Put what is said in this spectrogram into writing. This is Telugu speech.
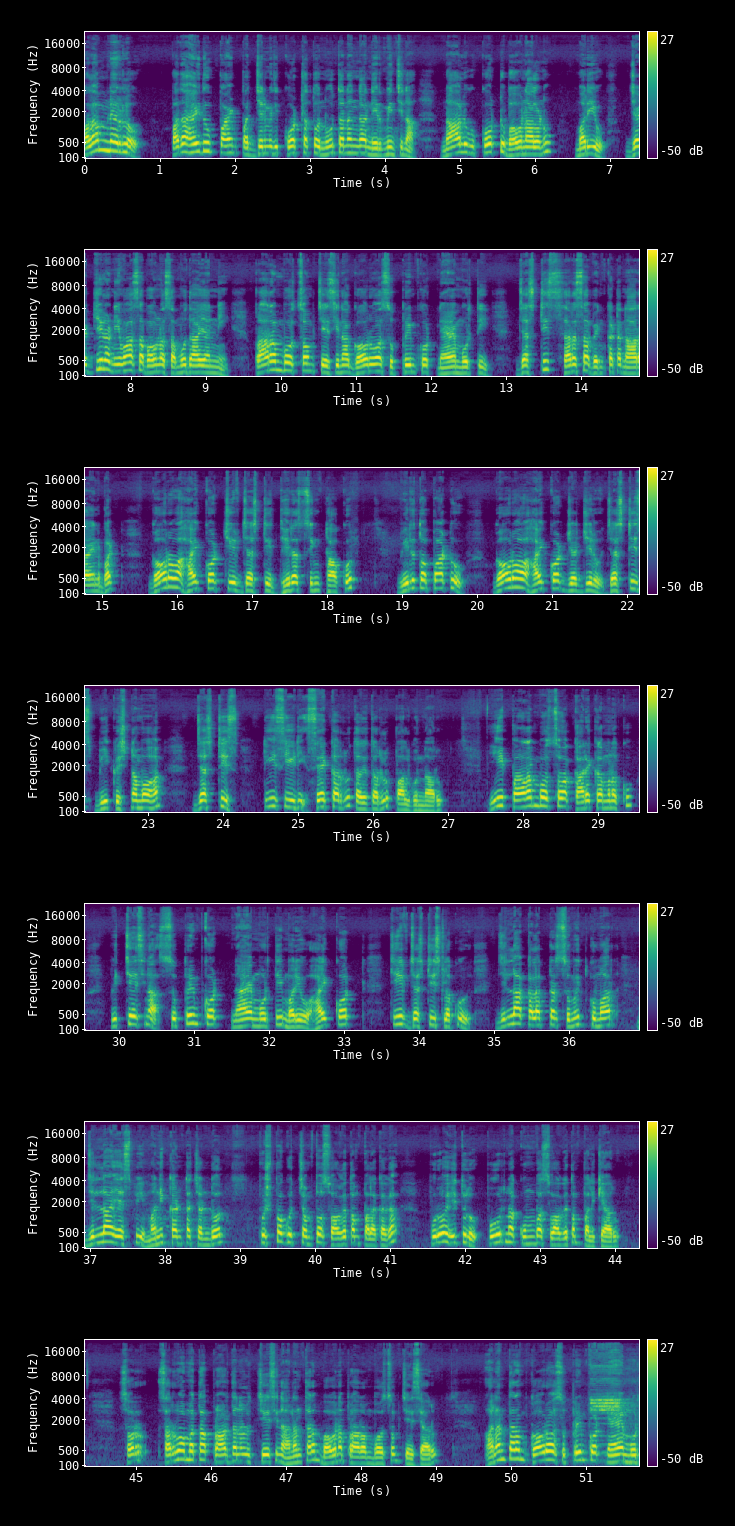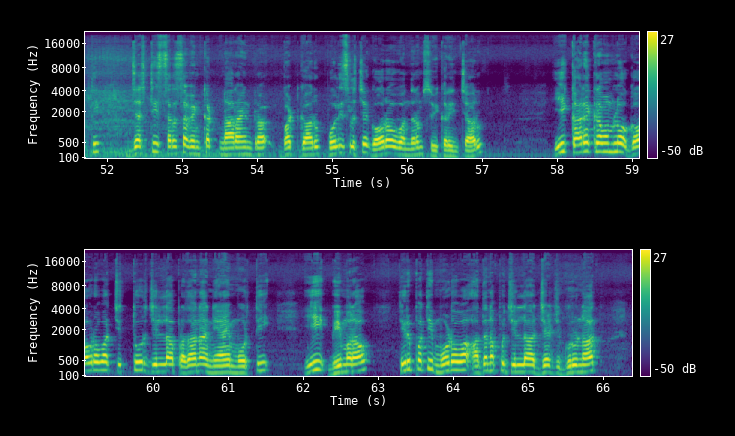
పలంనేర్లో పదహైదు పాయింట్ పద్దెనిమిది కోట్లతో నూతనంగా నిర్మించిన నాలుగు కోర్టు భవనాలను మరియు జడ్జీల నివాస భవన సముదాయాన్ని ప్రారంభోత్సవం చేసిన గౌరవ సుప్రీంకోర్టు న్యాయమూర్తి జస్టిస్ సరస వెంకట నారాయణ భట్ గౌరవ high court chief justice Dheeraj Singh Thakur వీరితో పాటు గౌరవ హైకోర్టు జడ్జీలు justice B Krishnamohan justice T C D శేఖర్లు తదితరులు పాల్గొన్నారు. ఈ ప్రారంభోత్సవ కార్యక్రమమునకు విచ్చేసిన సుప్రీంకోర్టు న్యాయమూర్తి మరియు హైకోర్టు చీఫ్ జస్టిస్లకు జిల్లా కలెక్టర్ సుమిత్ కుమార్ జిల్లా ఎస్పీ మణికంఠ చండోల్ పుష్పగుచ్చంతో స్వాగతం పలకగా పురోహితులు పూర్ణ కుంభ స్వాగతం పలికారు. సర్ సర్వమత ప్రార్థనలు చేసిన అనంతరం భవన ప్రారంభోత్సవం చేశారు. అనంతరం గౌరవ సుప్రీంకోర్టు న్యాయమూర్తి జస్టిస్ సరస వెంకట్ నారాయణ భట్ గారు పోలీసులచే గౌరవ వందనం స్వీకరించారు. ఈ కార్యక్రమంలో గౌరవ చిత్తూరు జిల్లా ప్రధాన న్యాయమూర్తి ఈ భీమరావు తిరుపతి మూడవ అదనపు జిల్లా judge Gurunath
